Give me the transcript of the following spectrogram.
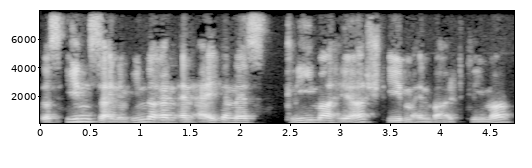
dass in seinem Inneren ein eigenes Klima herrscht, eben ein Waldklima,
